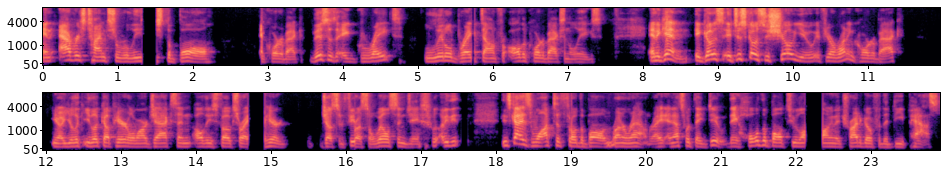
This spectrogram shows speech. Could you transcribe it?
and average time to release the ball at quarterback. This is a great little breakdown for all the quarterbacks in the leagues. And again, it goes it just goes to show you if you're a running quarterback you know, you look you look up here, Lamar Jackson, all these folks right here, Justin Fields, Russell Wilson, Jameis. I mean, these guys want to throw the ball and run around, right? And that's what they do. They hold the ball too long and they try to go for the deep pass.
